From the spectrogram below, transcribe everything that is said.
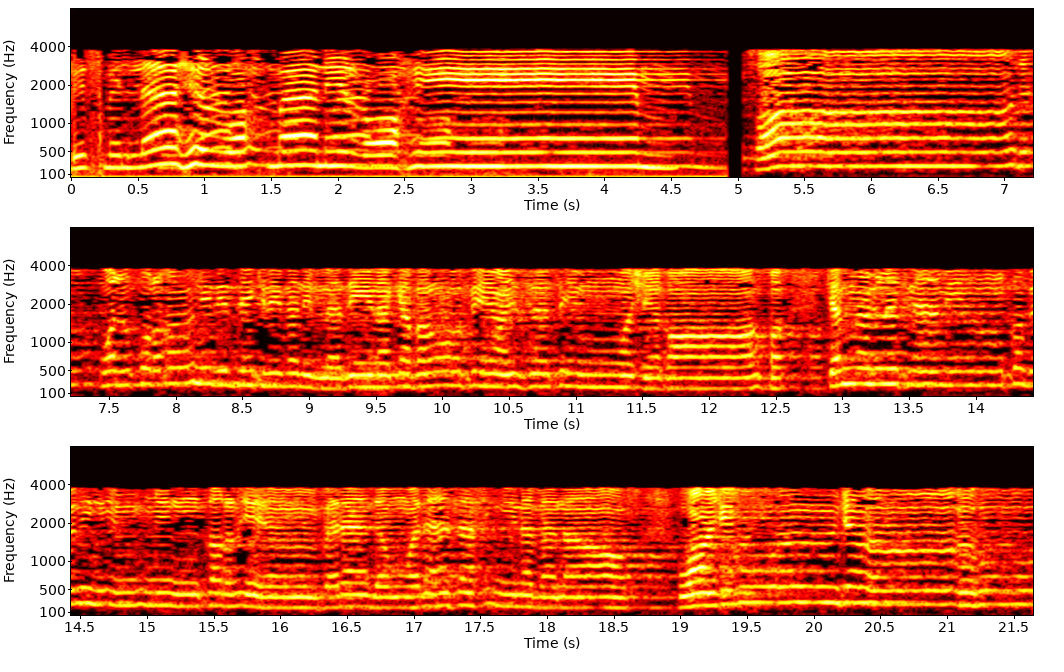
بسم الله الرحمن الرحيم صاد والقرآن للذكر بل الذين كفروا في عزة وشقاق. كم أهلكنا من قبلهم من قرن فنادا ولا تحين بناص وعجبوا أن جاءهم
